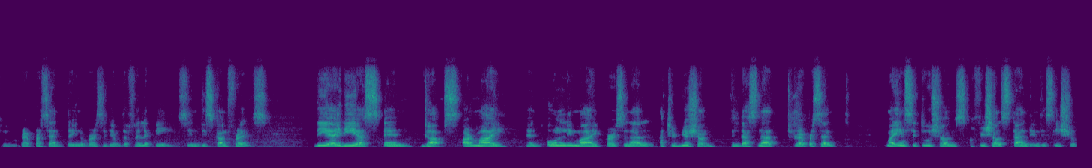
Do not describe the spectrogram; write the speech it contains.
to represent the University of the Philippines in this conference, the ideas and gaps are my and only my personal attribution and does not represent my institution's official stand in this issue.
